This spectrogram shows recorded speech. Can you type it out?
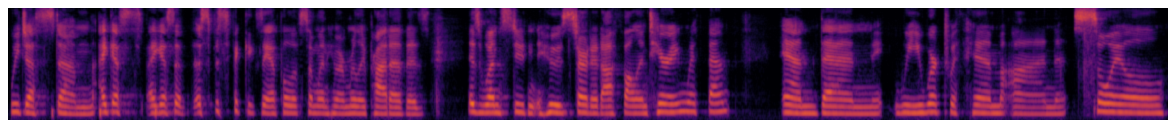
We just, um, I guess, I guess a, a, specific example of someone who I'm really proud of is is one student who started off volunteering with BEMP, and then we worked with him on soil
